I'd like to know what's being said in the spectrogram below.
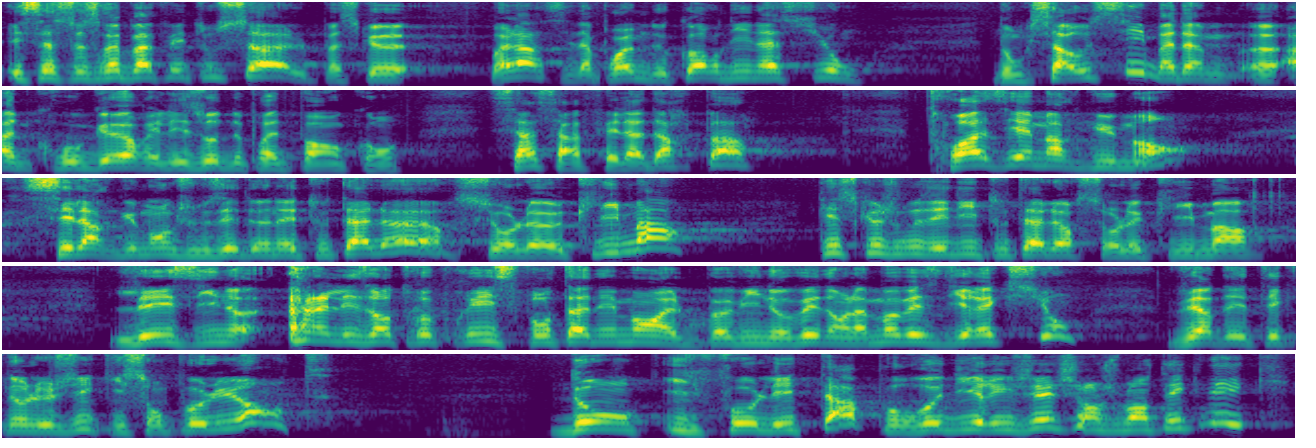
Et ça ne se serait pas fait tout seul, parce que, voilà, c'est un problème de coordination. Donc ça aussi, Madame euh, Anne Kruger et les autres ne prennent pas en compte. Ça, ça a fait la DARPA. Troisième argument, c'est l'argument que je vous ai donné tout à l'heure sur le climat. Qu'est-ce que je vous ai dit tout à l'heure sur le climat? Les, les, entreprises, spontanément, elles peuvent innover dans la mauvaise direction, vers des technologies qui sont polluantes. Donc, il faut l'État pour rediriger le changement technique.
